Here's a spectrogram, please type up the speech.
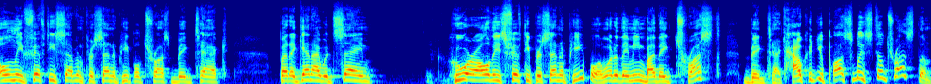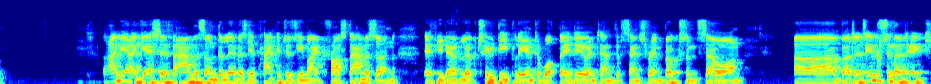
Only 57% of people trust big tech. But again, I would say, who are all these 50% of people? And what do they mean by they trust big tech? How could you possibly still trust them? I mean, I guess if Amazon delivers your packages, you might trust Amazon if you don't look too deeply into what they do in terms of censoring books and so on. Uh, but it's interesting that it,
